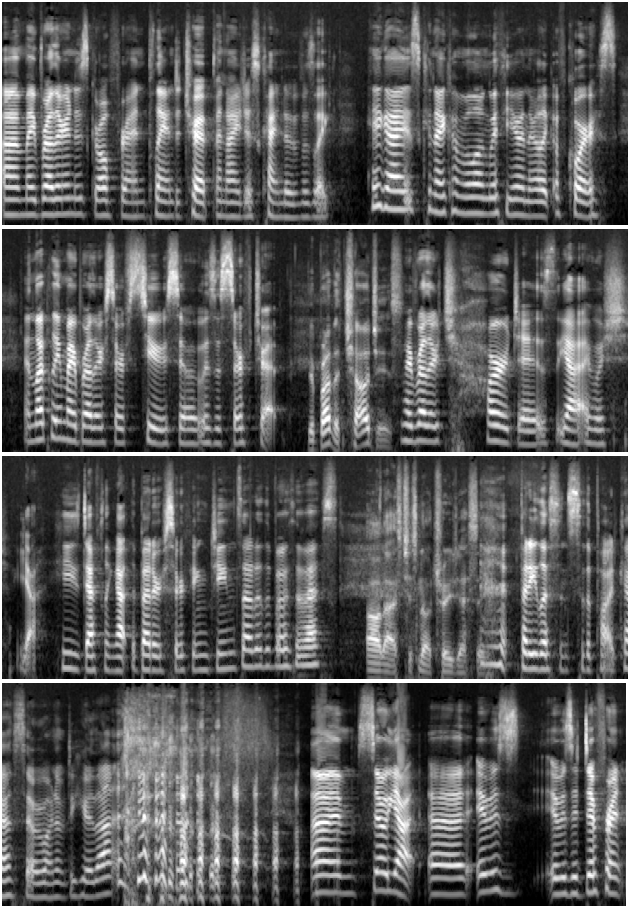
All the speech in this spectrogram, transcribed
Um, my brother and his girlfriend planned a trip, and I just kind of was like, "Hey guys, can I come along with you?" And they're like, "Of course." And luckily, my brother surfs too, so it was a surf trip. Your brother charges. My brother charges. Yeah, I wish. Yeah, he's definitely got the better surfing genes out of the both of us. Oh, that's just not true, Jesse. but he listens to the podcast, so I want him to hear that. um, so yeah, uh, it was it was a different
